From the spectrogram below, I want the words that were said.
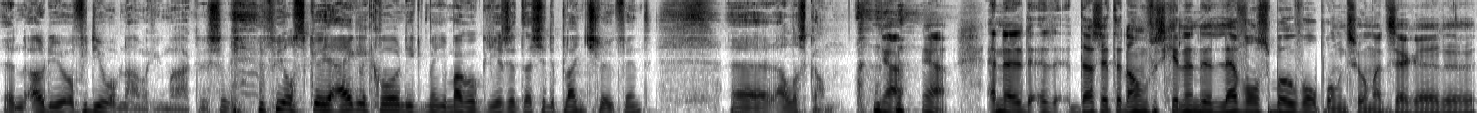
een audio- of video-opname ging maken. Dus bij ons kun je eigenlijk gewoon, je mag ook hier zitten als je de plantjes leuk vindt. Eh, alles kan. ja, ja. En eh, daar zitten dan verschillende levels bovenop, om het zo maar te zeggen. De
